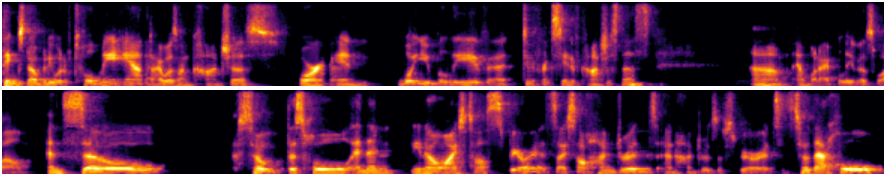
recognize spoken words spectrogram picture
things nobody would have told me, and I was unconscious or in what you believe, a different state of consciousness, um, and what I believe as well. And so, so this whole, and then you know, I saw spirits. I saw hundreds and hundreds of spirits. And so that whole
